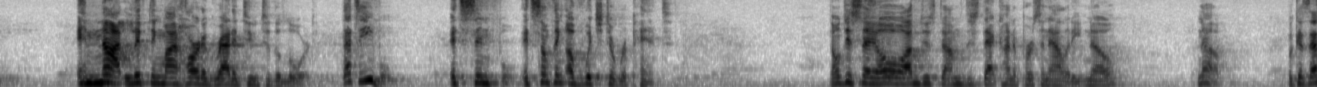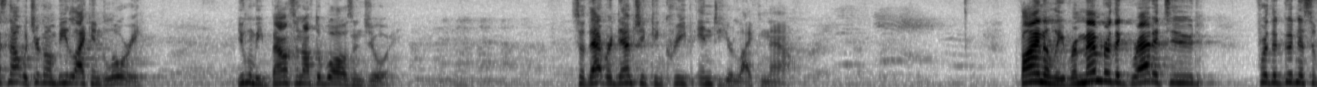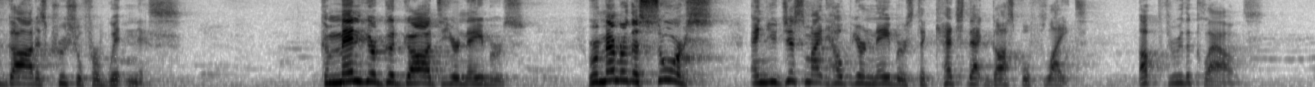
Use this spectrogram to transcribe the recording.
and not lifting my heart of gratitude to the Lord. That's evil. It's sinful. It's something of which to repent. Don't just say, "Oh, I'm just I'm just that kind of personality." No. No. Because that's not what you're going to be like in glory. You're going to be bouncing off the walls in joy. So that redemption can creep into your life now. Finally, remember that gratitude for the goodness of God is crucial for witness. Commend your good God to your neighbors. Remember the source, and you just might help your neighbors to catch that gospel flight up through the clouds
